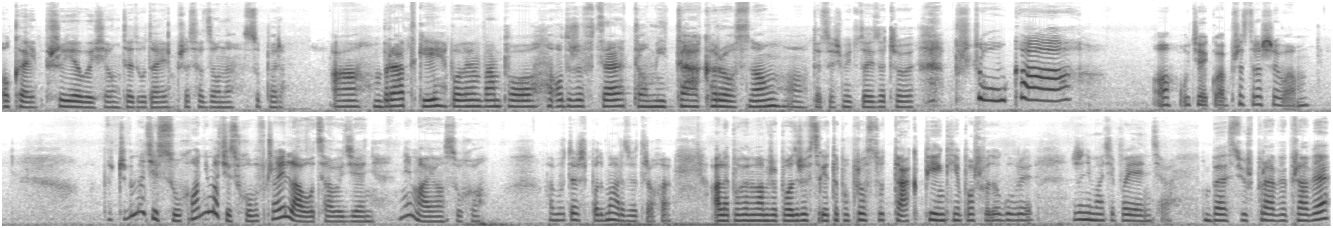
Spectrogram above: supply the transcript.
ok. Przyjęły się te tutaj przesadzone. Super. A bratki, powiem Wam po odżywce, to mi tak rosną. O, te coś mi tutaj zaczęły. Pszczółka! O, uciekła, przestraszyłam. Czy Wy macie sucho? Nie macie sucho, bo wczoraj lało cały dzień. Nie mają sucho. Albo też podmarzły trochę. Ale powiem Wam, że po odżywce to po prostu tak pięknie poszły do góry, że nie macie pojęcia. Bez już prawie, prawie.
